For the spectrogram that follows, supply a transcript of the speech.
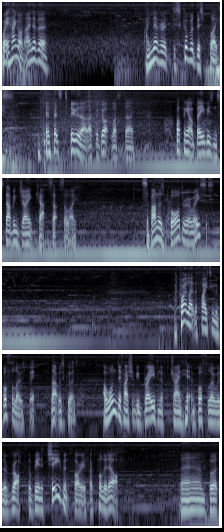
Wait, hang on. I never... I never discovered this place. Let's do that. I forgot last time. Popping out babies and stabbing giant cats. That's the life. Savannah's border oasis. Quite like the fighting the buffaloes bit. That was good. I wonder if I should be brave enough to try and hit a buffalo with a rock. There'll be an achievement for it if I pull it off. Um, but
